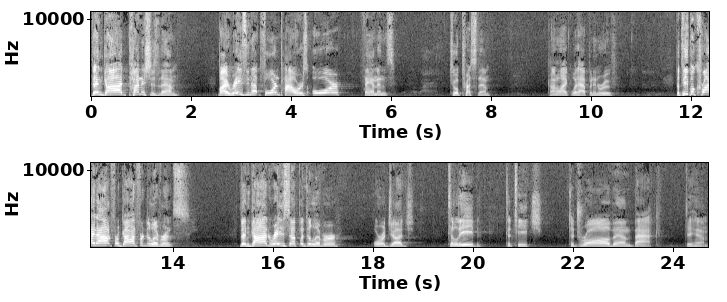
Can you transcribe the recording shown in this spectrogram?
Then God punishes them by raising up foreign powers or famines to oppress them, kind of like what happened in Ruth. The people cried out for God for deliverance. Then God raised up a deliverer or a judge to lead, to teach, to draw them back to Him.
